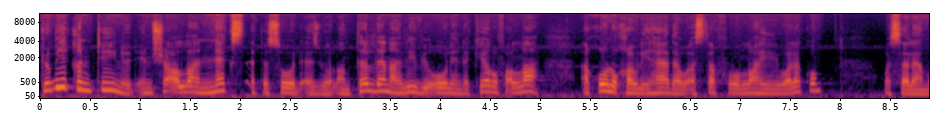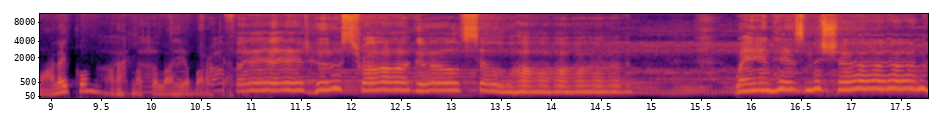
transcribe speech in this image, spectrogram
To be continued, inshallah, next episode as well. Until then, I leave you all in the care of Allah. أقول قولي هذا وأستغفر الله لي ولكم والسلام عليكم ورحمة الله The وبركاته. prophet who struggled so hard when his mission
